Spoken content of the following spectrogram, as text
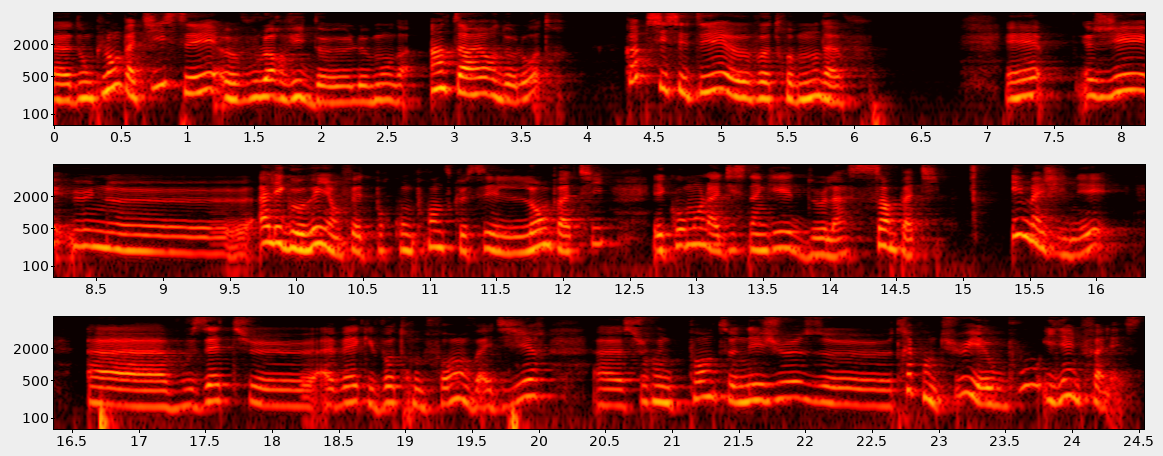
Euh, donc l'empathie, c'est euh, vouloir vivre le monde intérieur de l'autre, comme si c'était euh, votre monde à vous. Et j'ai une allégorie en fait pour comprendre ce que c'est l'empathie et comment la distinguer de la sympathie. Imaginez, vous êtes avec votre enfant, on va dire, sur une pente neigeuse très pointue et au bout, il y a une falaise.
